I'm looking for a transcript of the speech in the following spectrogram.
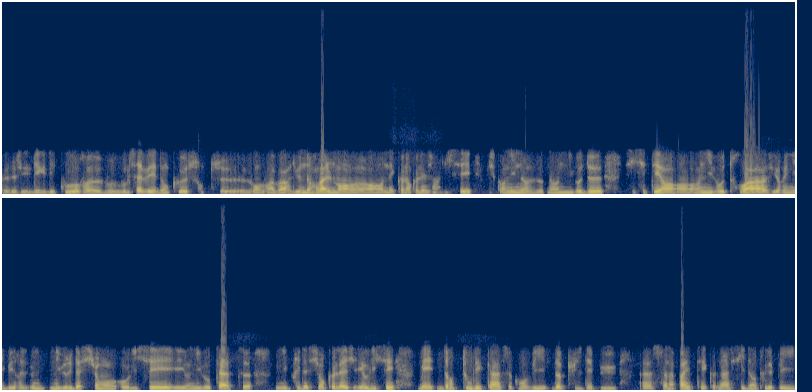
les, les, cours, euh, vous, vous, le savez, donc sont, vont, vont, avoir lieu normalement en école, en collège, en lycée, puisqu'on est en niveau 2. Si c'était en, en, niveau 3, il y aurait une, hybridation au, lycée et au niveau 4, une hybridation collège et au lycée. Mais dans tous les cas, ce qu'on vise depuis le début, euh, ça n'a pas été ainsi dans tous les pays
